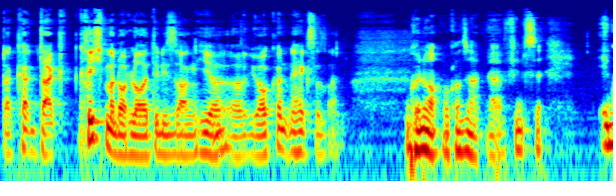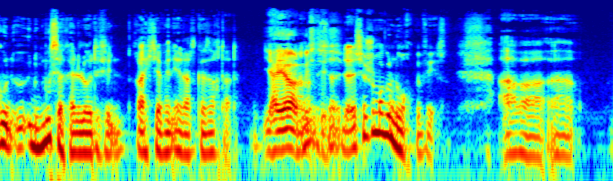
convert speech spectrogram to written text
da, da kriegt man doch Leute, die sagen, hier, mhm. äh, ja, könnte eine Hexe sein. Genau, man kann sagen, ja, findest du. Ja, gut, du musst ja keine Leute finden. Reicht ja, wenn er das gesagt hat. Ja, ja, ja richtig. Ist ja, da ist ja schon mal genug gewesen. Aber äh,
